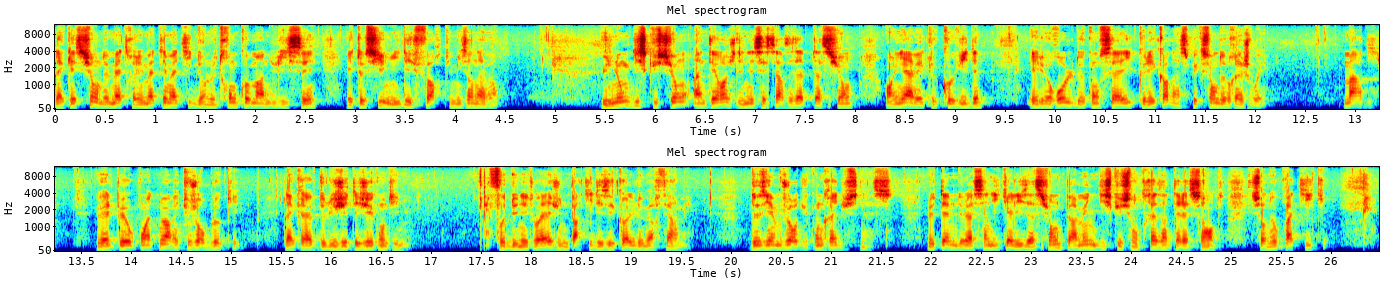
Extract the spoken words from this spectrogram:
La question de mettre les mathématiques dans le tronc commun du lycée est aussi une idée forte mise en avant. Une longue discussion interroge les nécessaires adaptations en lien avec le Covid et le rôle de conseil que les corps d'inspection devraient jouer. Mardi, le LPO Pointe-Noire est toujours bloqué. La grève de l'UGTG continue. Faute de nettoyage, une partie des écoles demeure fermée. Deuxième jour du congrès du SNES. Le thème de la syndicalisation permet une discussion très intéressante sur nos pratiques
